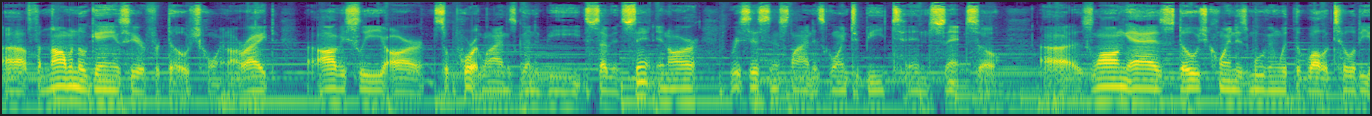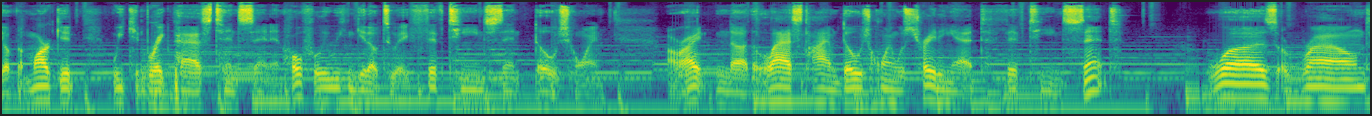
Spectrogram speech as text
Uh, phenomenal gains here for Dogecoin, all right obviously our support line is going to be 7 cent and our resistance line is going to be 10 cent. So uh, as long as dogecoin is moving with the volatility of the market we can break past 10 cent and hopefully we can get up to a 15 cent dogecoin. All right and uh, the last time dogecoin was trading at 15 cent was around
